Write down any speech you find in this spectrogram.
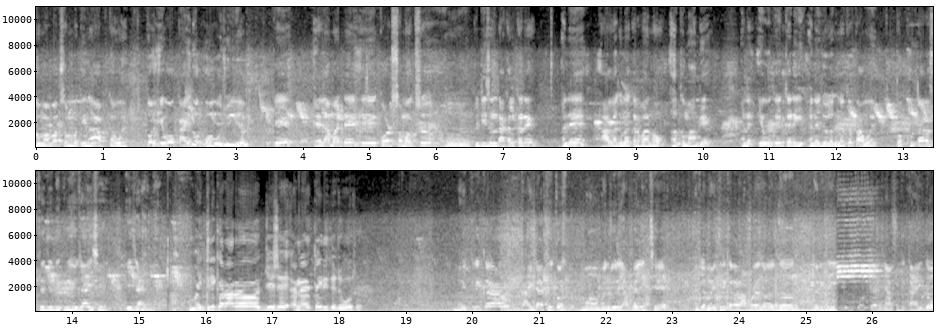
જો મા બાપ સંમતિ ના આપતા હોય, તો એવો કાયદો હોવો જોઈએ કે એના માટે એ કોર્ટ સમક્ષ પિટિશન દાખલ કરે અને આ લગ્ન કરવાનો હક માંગે અને એવું કંઈ કરી અને જો લગ્ન થતા હોય તો ખોટા રસ્તે જે દીકરીઓ જાય છે એ જાય. મૈત્રી કરાર જે છે એને કઈ રીતે જુઓ છો? મૈત્રી કરાર કાયદાથી તો મંજૂરી આપેલી જ છે. એટલે મૈત્રી કરાર આપણે રદ કરી દઈએ તો અત્યારે જ્યાં સુધી કાયદો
